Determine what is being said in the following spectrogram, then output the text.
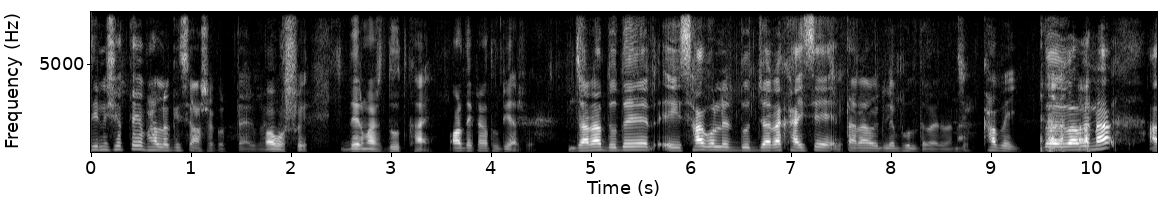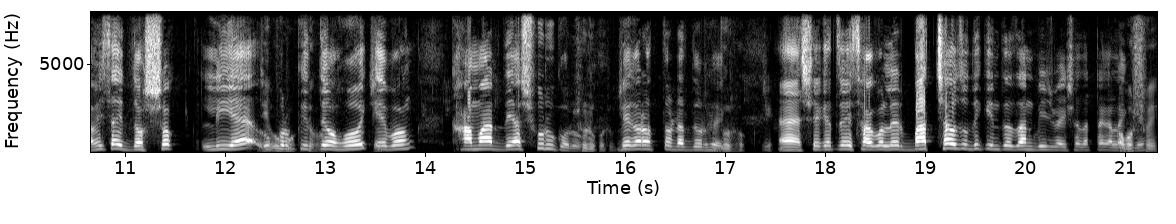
জিনিসের থেকে ভালো কিছু আশা করতে পারবেন। অবশ্যই। দেড় মাস দুধ খায় অর্ধেক টাকা তুটি আসবে। যারা দুধের এই ছাগলের দুধ যারা খাইছে তারা ওইগুলো ভুলতে পারবে না। খাবেই। তো এইভাবে না আমি চাই দর্শক লিয়ে উপকৃত হোক। এবং খামার দেয়া শুরু করুক। শুরু করুক, বেকারত্বটা দূর হোক। হ্যাঁ সেক্ষেত্রে এই ছাগলের বাচ্চাও যদি কিনতে যান বিশ বাইশ হাজার টাকা লাগবে। অবশ্যই।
